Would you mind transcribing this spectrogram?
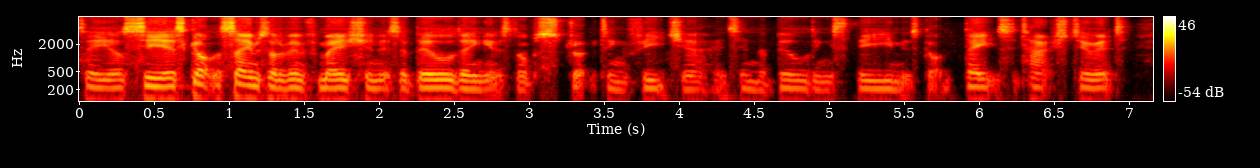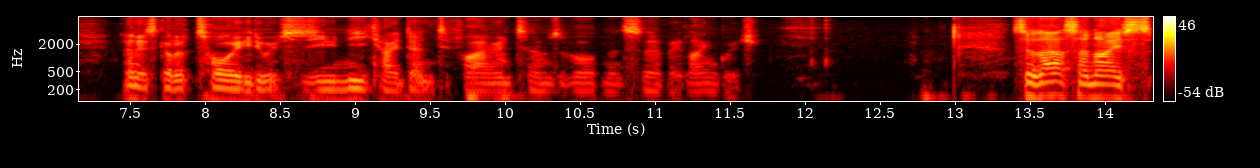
So you'll see it's got the same sort of information. It's a building, it's an obstructing feature, it's in the building's theme, it's got dates attached to it, and it's got a TOID, which is a unique identifier in terms of Ordnance Survey language. So that's a nice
